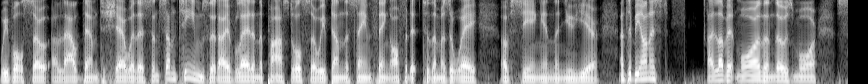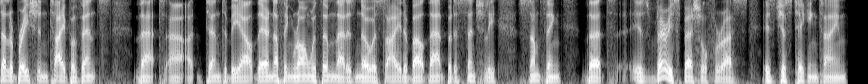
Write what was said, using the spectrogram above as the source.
we've also allowed them to share with us. And some teams that I've led in the past also, we've done the same thing, offered it to them as a way of seeing in the new year. And to be honest, I love it more than those more celebration type events that uh, tend to be out there. Nothing wrong with them. That is no aside about that. But essentially, something that is very special for us is just taking time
